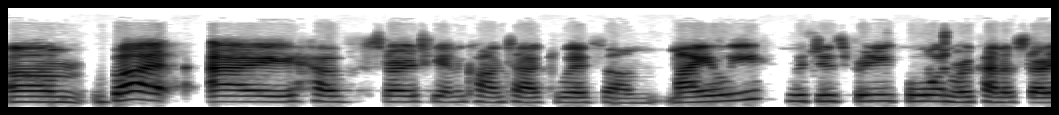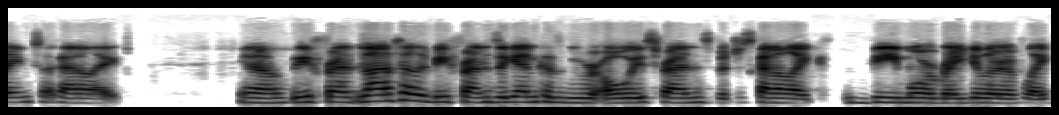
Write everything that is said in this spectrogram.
Um, but I have started to get in contact with um, Miley, which is pretty cool, and we're kind of starting to kind of like, you know, be friends. Not necessarily be friends again because we were always friends, but just kind of like be more regular of like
